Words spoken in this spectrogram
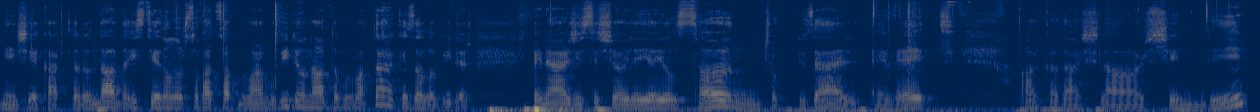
Neşe kartlarından da isteyen olursa WhatsApp numaram bu videonun altında bulunmakta herkes alabilir. Enerjisi şöyle yayılsın. Çok güzel. Evet. Arkadaşlar şimdi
